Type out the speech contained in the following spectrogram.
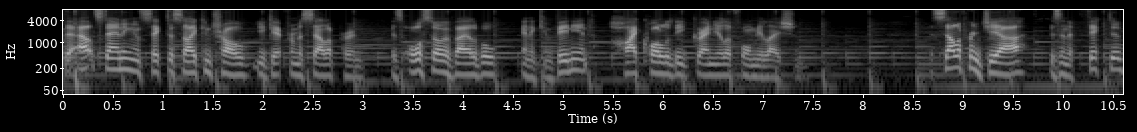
The outstanding insecticide control you get from Acelepryn is also available in a convenient, high quality granular formulation. Acelepryn GR is an effective,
